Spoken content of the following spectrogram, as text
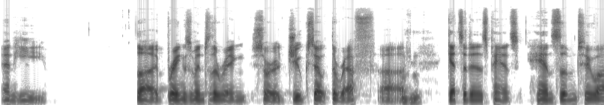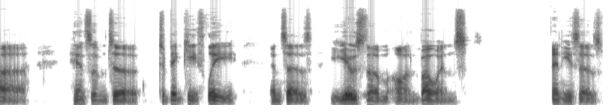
and he uh brings him into the ring, sort of jukes out the ref, uh mhm, gets it in his pants, hands them to uh hands them to to Big Keith Lee and says, "Use them on Bowens." And he says,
